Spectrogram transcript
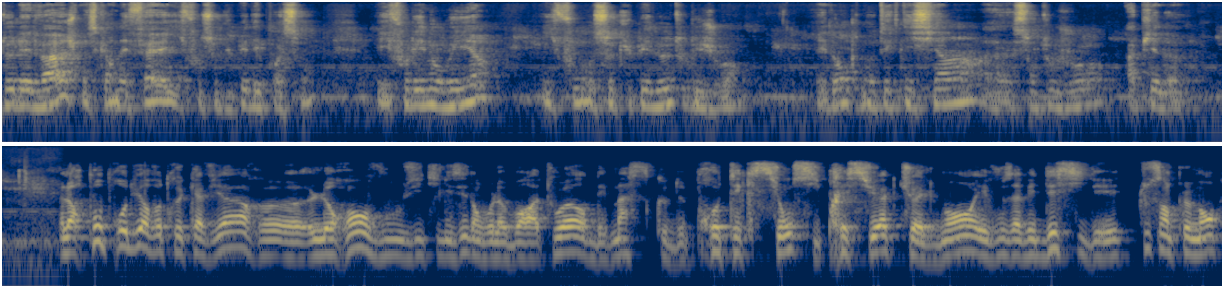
de l'élevage, parce qu'en effet, il faut s'occuper des poissons, il faut les nourrir, il faut s'occuper d'eux tous les jours. Et donc, nos techniciens euh, sont toujours à pied d'œuvre. Alors pour produire votre caviar, euh, Laurent, vous utilisez dans vos laboratoires des masques de protection si précieux actuellement et vous avez décidé tout simplement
